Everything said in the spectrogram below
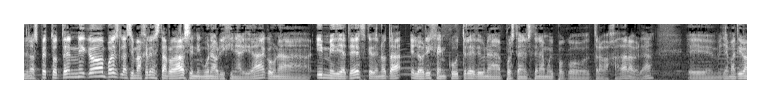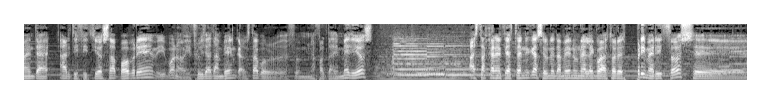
En el aspecto técnico, pues las imágenes están rodadas sin ninguna originalidad, con una inmediatez que denota el origen cutre de una puesta en escena muy poco trabajada, la verdad. Eh, llamativamente artificiosa, pobre y bueno, influida también, claro está, por una falta de medios. A estas carencias técnicas se une también un elenco de actores primerizos, eh,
